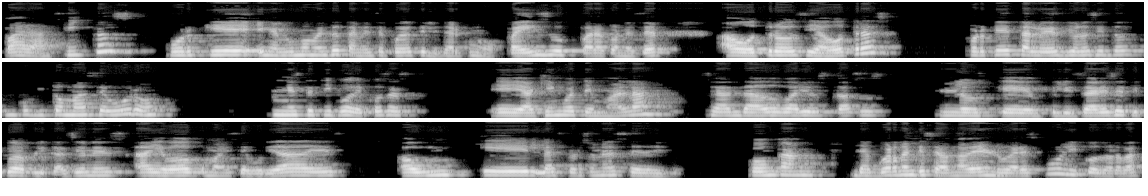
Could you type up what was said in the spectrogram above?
para citas, porque en algún momento también se puede utilizar como Facebook para conocer a otros y a otras, porque tal vez yo lo siento un poquito más seguro en este tipo de cosas. Eh, aquí en Guatemala se han dado varios casos en los que utilizar ese tipo de aplicaciones ha llevado como a inseguridades, aunque las personas se pongan de acuerdo en que se van a ver en lugares públicos, ¿verdad?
